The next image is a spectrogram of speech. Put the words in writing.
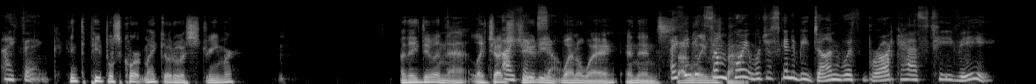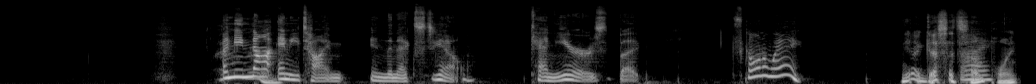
I think. I think the People's Court might go to a streamer. Are they doing that? Like Judge I Judy so. went away and then I think at some back. point we're just going to be done with broadcast TV. I mean, not anytime in the next, you know, 10 years, but it's going away. Yeah, I guess at Bye. some point.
